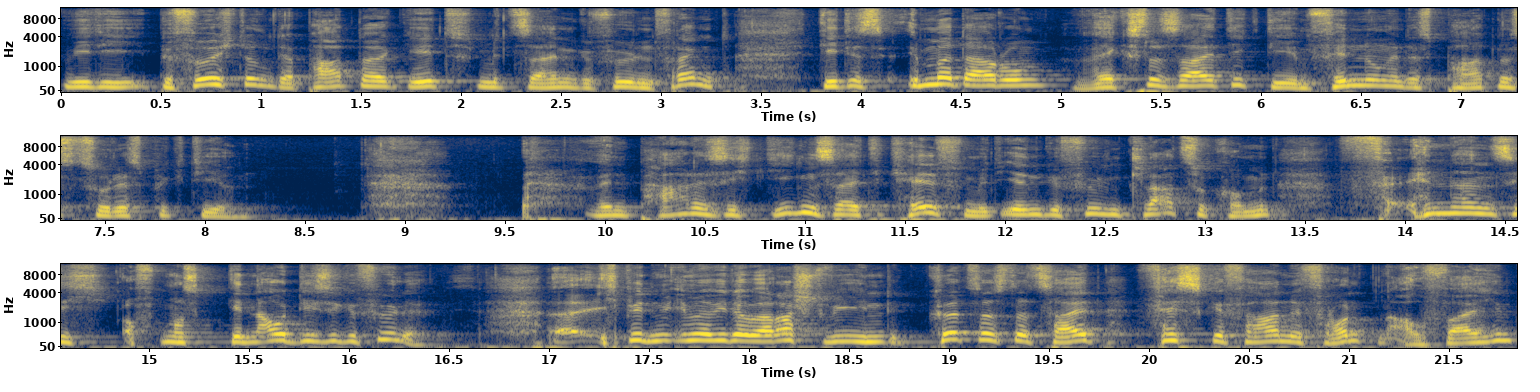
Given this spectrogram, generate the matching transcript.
wie die Befürchtung, der Partner geht mit seinen Gefühlen fremd, geht es immer darum, wechselseitig die Empfindungen des Partners zu respektieren. Wenn Paare sich gegenseitig helfen, mit ihren Gefühlen klarzukommen, verändern sich oftmals genau diese Gefühle. Äh, ich bin immer wieder überrascht, wie in kürzester Zeit festgefahrene Fronten aufweichen,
